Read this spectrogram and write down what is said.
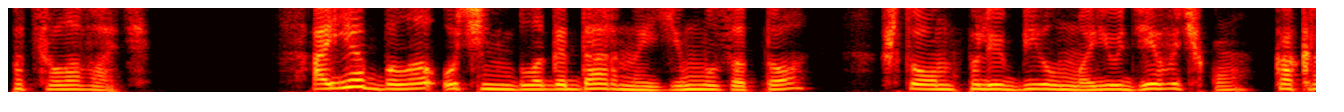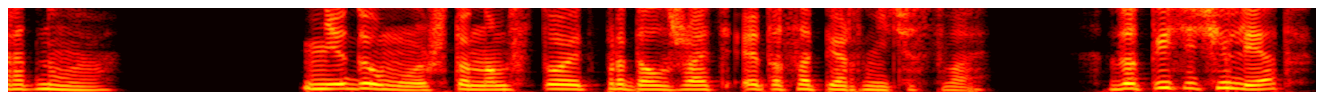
поцеловать. А я была очень благодарна ему за то, что он полюбил мою девочку как родную. «Не думаю, что нам стоит продолжать это соперничество. За тысячи лет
